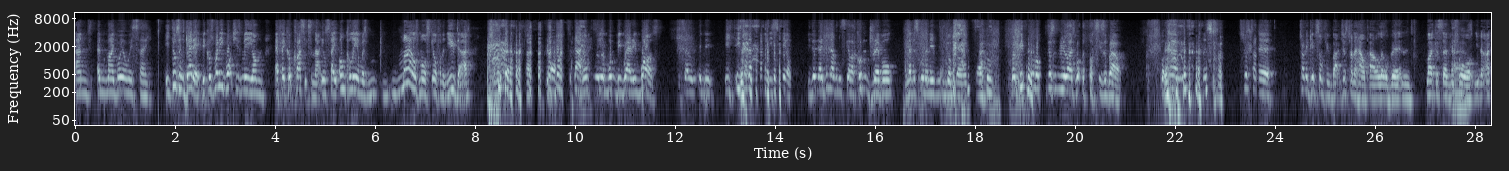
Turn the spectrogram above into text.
And and my boy always say he doesn't get it because when he watches me on FA Cup Classics and that, he'll say Uncle Ian was m- miles more skillful than you, Dad. response uh, to Dad, Uncle Ian wouldn't be where he was. So he, he, he said I didn't have any skill. He didn't, I didn't have any skill. I couldn't dribble. I never scored any really good goals. So when people come up, he doesn't realise what the fuss is about. But no, it's, it's, it's just trying to trying to give something back, just trying to help out a little bit. And like I said before, you know, I,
